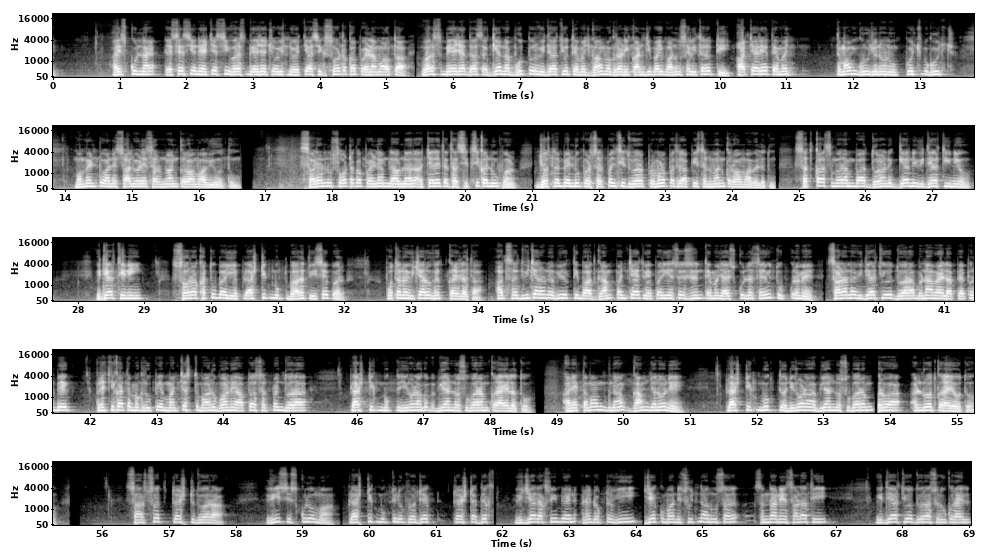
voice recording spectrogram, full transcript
હાઈસ્કૂલના એસએસસી અને એચએસસી વર્ષ બે હજાર ચોવીસનું ઐતિહાસિક સો ટકા પરિણામ આવતા વર્ષ બે હજાર દસ અગિયારના ભૂતપૂર્વ વિદ્યાર્થીઓ તેમજ ગામ અગ્રણી કાનજીભાઈ બાનુશાલી તરફથી આચાર્ય તેમજ તમામ ગુરુજનોનું પુષ્પગુચ્છ, મોમેન્ટો અને સાલ વડે સન્માન કરવામાં આવ્યું હતું. શાળાનું સો ટકા પરિણામ લાવનાર આચાર્ય તથા શિક્ષિકાનું પણ, જ્યોત્સનાબેનનું પણ સરપંચશ્રી દ્વારા પ્રમાણપત્ર આપી સન્માન કરવામાં આવેલ હતું. સત્કાર સમારંભ બાદ ધોરણ અગિયારની વિદ્યાર્થીનીઓ, વિદ્યાર્થીની સોરા ખતુબાઈએ પ્લાસ્ટિક મુક્ત ભારત વિષય પર પોતાના વિચારો વ્યક્ત કરેલા હતા. આ સદવિચારોની અભિવ્યક્તિ બાદ ગ્રામ પંચાયત વેપારી એસોસિએશન તેમજ હાઈસ્કૂલના સંયુક્ત ઉપક્રમે શાળાના વિદ્યાર્થીઓ દ્વારા બનાવાયેલા પેપર બેગ, પ્રતિકાત્મક રૂપે મંચસ્થ મારુભાવને આપતા સરપંચ દ્વારા પ્લાસ્ટિક મુક્ત નિરોણા અભિયાનનો શુભારંભ કરાયેલ હતો. અને તમામ ગામજનોને પ્લાસ્ટિક મુક્ત નિરોણા અભિયાનનો શુભારંભ કરવા અનુરોધ કરાયો હતો. સારસ્વત ટ્રસ્ટ દ્વારા વીસ સ્કૂલોમાં પ્લાસ્ટિક મુક્તિનો પ્રોજેક્ટ ટ્રસ્ટ અધ્યક્ષ વિજયાલક્ષ્મીબેન અને ડૉક્ટર વી. વિજયકુમારની સૂચના અનુસંધાને શાળાથી વિદ્યાર્થીઓ દ્વારા શરૂ કરાયેલ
